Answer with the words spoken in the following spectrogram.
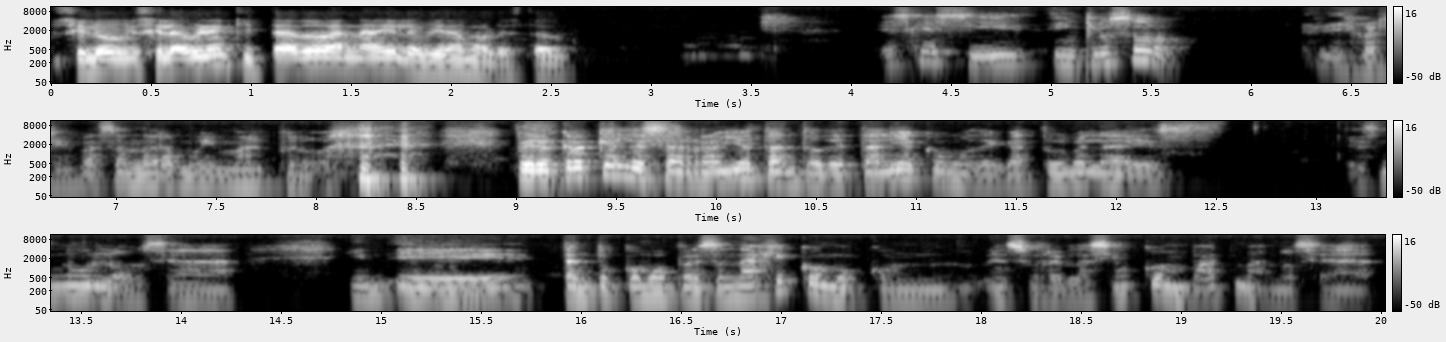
si lo, si lo hubieran quitado a nadie le hubiera molestado. Es que sí, incluso Híjole, va a sonar muy mal, pero, pero creo que el desarrollo tanto de Talia como de Gatúbela es, es nulo, o sea, eh, tanto como personaje como con, en su relación con Batman, o sea,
